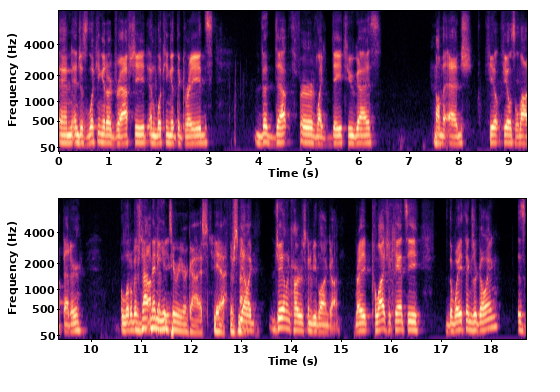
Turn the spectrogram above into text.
And and just looking at our draft sheet and looking at the grades, the depth for like day two guys hmm. on the edge feel, feels a lot better. A little bit. There's not many heavy. interior guys. Yeah, there's not. Yeah, like Jalen Carter's going to be long gone, right? Calijah Kancey, the way things are going, is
